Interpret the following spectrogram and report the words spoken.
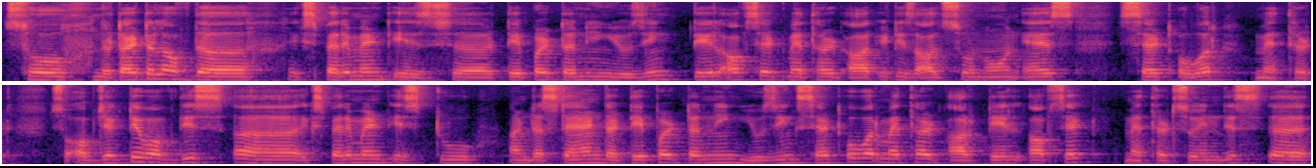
So the title of the experiment is uh, taper turning using tail offset method or it is also known as set over method. So objective of this uh, experiment is to understand the taper turning using set over method or tail offset method. So in this uh,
